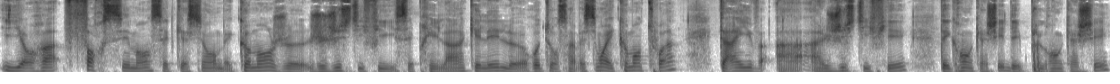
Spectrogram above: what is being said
il y aura forcément cette question, mais comment je, justifie ces prix-là? Quel est le retour sur investissement? Et comment toi, tu arrives à, justifier des grands cachets, des plus grands cachets?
